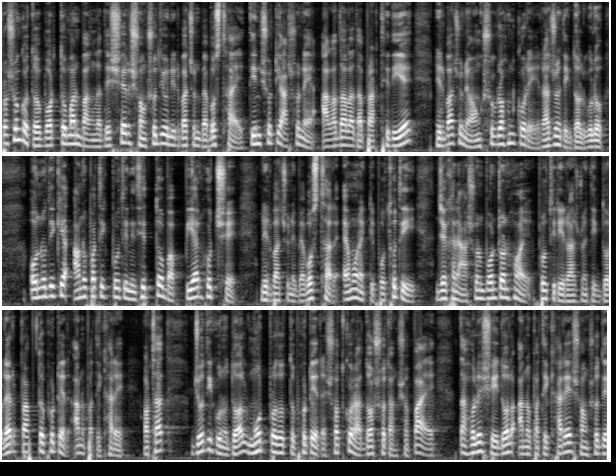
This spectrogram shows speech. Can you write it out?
প্রসঙ্গত, বর্তমান বাংলাদেশের সংসদীয় নির্বাচন ব্যবস্থায় তিনশোটি আসনে আলাদা আলাদা প্রার্থী দিয়ে নির্বাচনে অংশগ্রহণ করে রাজনৈতিক দলগুলো। অন্যদিকে, আনুপাতিক প্রতিনিধিত্ব বা পিয়ার হচ্ছে নির্বাচনী ব্যবস্থার এমন একটি পদ্ধতি যেখানে আসন বন্টন হয় প্রতিটি রাজনৈতিক দলের প্রাপ্ত ভোটের আনুপাতিক হারে। অর্থাৎ, যদি কোনো দল মোট প্রদত্ত ভোটের শতকরা দশ শতাংশ পায়, তাহলে সেই দল আনুপাতিক হারে সংসদে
